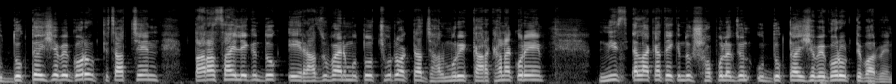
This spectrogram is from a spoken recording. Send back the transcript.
উদ্যোক্তা হিসেবে গড়ে উঠতে চাচ্ছেন, তারা চাইলে কিন্তু এই রাজু ভাইয়ের মতো ছোট একটা ঝালমুড়ির কারখানা করে নিজ এলাকাতে কিন্তু সফল একজন উদ্যোক্তা হিসেবে গড়ে উঠতে পারবেন।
